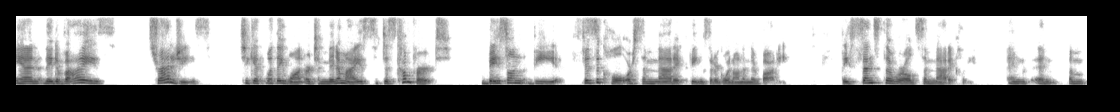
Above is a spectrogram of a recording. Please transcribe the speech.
And they devise strategies to get what they want or to minimize discomfort based on the physical or somatic things that are going on in their body. They sense the world somatically and and um,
